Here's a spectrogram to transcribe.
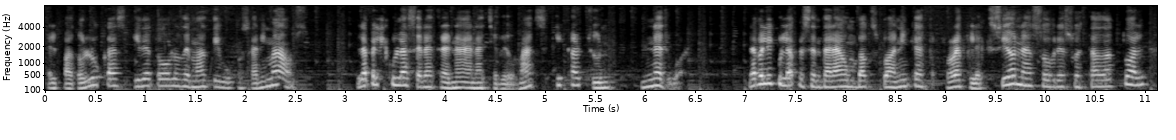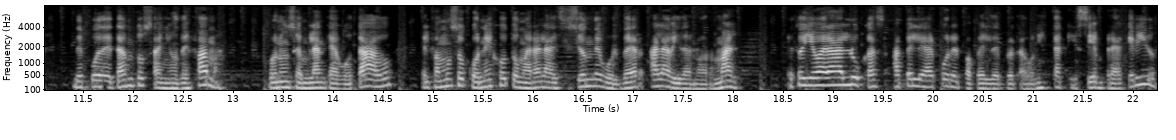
el pato Lucas y de todos los demás dibujos animados. La película será estrenada en HBO Max y Cartoon Network. La película presentará a un Bugs Bunny que reflexiona sobre su estado actual después de tantos años de fama. Con un semblante agotado, el famoso conejo tomará la decisión de volver a la vida normal. Esto llevará a Lucas a pelear por el papel de protagonista que siempre ha querido,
